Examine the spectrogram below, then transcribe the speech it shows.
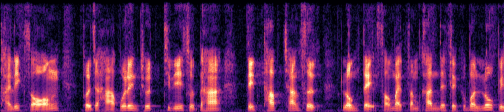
ไทยลีก 2 เพื่อจะหาผู้เล่นชุดที่ดีที่สุดนะฮะ ติดทัพช้างศึก ลงเตะ 2 แมตช์สำคัญในศึกฟุตบอลโลกปี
